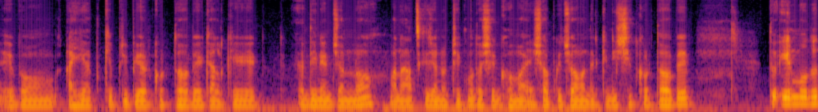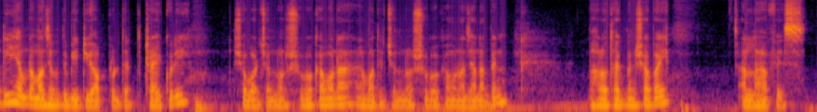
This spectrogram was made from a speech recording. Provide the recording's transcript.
এবং আহিয়াতকে প্রিপেয়ার করতে হবে কালকে দিনের জন্য। মানে আজকে যেন ঠিকমতো সে ঘুমায় সব কিছু আমাদেরকে নিশ্চিত করতে হবে। তো এর মধ্য দিয়ে আমরা মাঝে মধ্যে ভিডিও আপলোড দিতে ট্রাই করি। সবার জন্য শুভকামনা, আমাদের জন্য শুভকামনা জানাবেন। ভালো থাকবেন সবাই। আল্লাহ হাফিজ।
